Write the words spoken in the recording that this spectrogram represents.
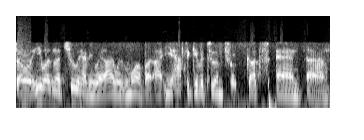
So he wasn't a true heavyweight. I was more, but I, you have to give it to him for guts and um,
